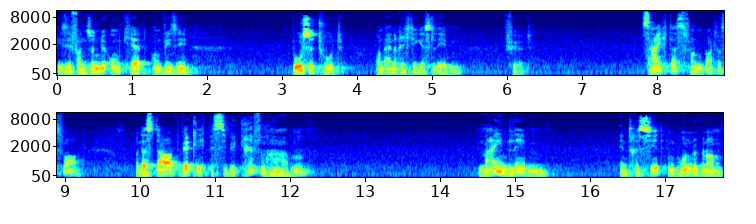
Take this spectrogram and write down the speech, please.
wie sie von Sünde umkehrt und wie sie Buße tut und ein richtiges Leben führt. Zeigt das von Gottes Wort. Und das dauert wirklich, bis sie begriffen haben, mein Leben interessiert im Grunde genommen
